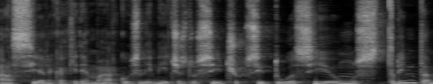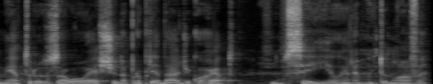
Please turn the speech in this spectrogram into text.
A cerca que demarca os limites do sítio situa-se uns 30 metros ao oeste da propriedade, correto? Não sei, eu era muito nova.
